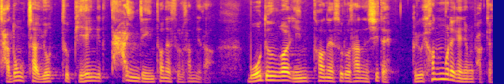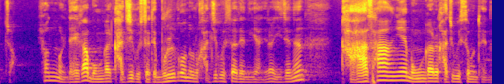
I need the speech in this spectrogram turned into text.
자동차, 요트, 비행기도 다 이제 인터넷으로 삽니다. 모든 걸 인터넷으로 사는 시대. 그리고 현물의 개념이 바뀌었죠. 현물. 내가 뭔가를 가지고 있어야 돼. 물건으로 가지고 있어야 되는 게 아니라 이제는 가상의 뭔가를 가지고 있으면 되는.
